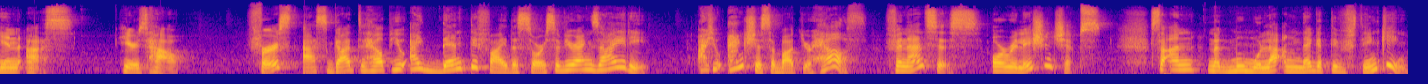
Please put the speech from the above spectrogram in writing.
in us. Here's how. First, ask God to help you identify the source of your anxiety. Are you anxious about your health? finances, or relationships? Saan nagmumula ang negative thinking?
